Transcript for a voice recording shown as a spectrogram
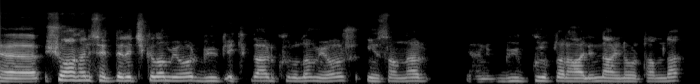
Ee, şu an hani setlere çıkılamıyor, büyük ekipler kurulamıyor, insanlar yani büyük gruplar halinde aynı ortamda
